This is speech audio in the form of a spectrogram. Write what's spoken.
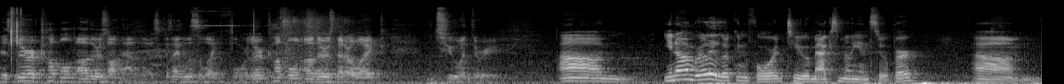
Is there a couple others on that list? Because I listed like four. There are a couple others that are like two and three. Um, you know, I'm really looking forward to Maksymilian Szuber. Um,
